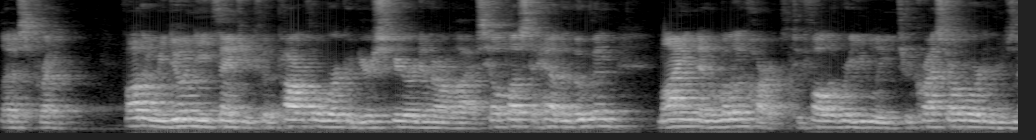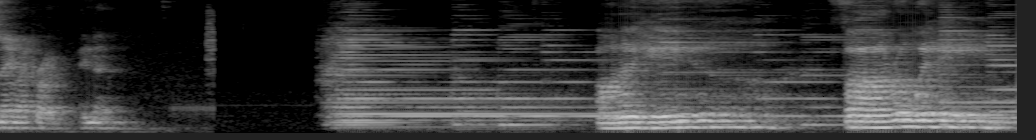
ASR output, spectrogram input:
Let us pray. Father, we do indeed thank you for the powerful work of your Spirit in our lives. Help us to have an open mind and a willing heart to follow where you lead. Through Christ our Lord, in whose name I pray. Amen. On a hill far away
